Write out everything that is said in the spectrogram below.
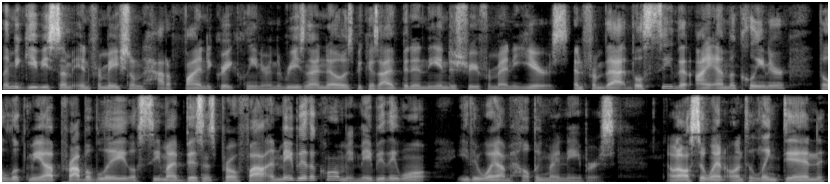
Let me give you some information on how to find a great cleaner. And the reason I know is because I've been in the industry for many years. And from that, they'll see that I am a cleaner. They'll look me up probably. They'll see my business profile and maybe they'll call me. Maybe they won't. Either way, I'm helping my neighbors. I also went onto LinkedIn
